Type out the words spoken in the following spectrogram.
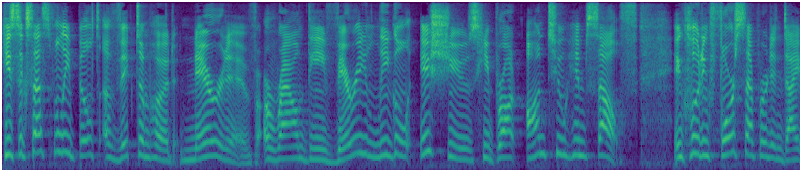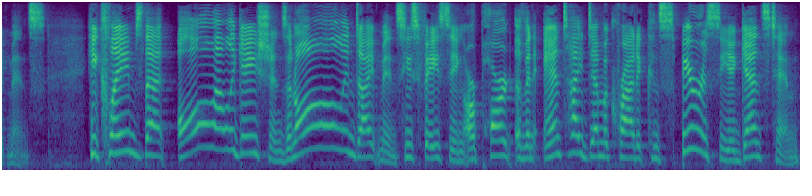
He successfully built a victimhood narrative around the very legal issues he brought onto himself, including four separate indictments. He claims that all allegations and all indictments he's facing are part of an anti democratic conspiracy against him,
